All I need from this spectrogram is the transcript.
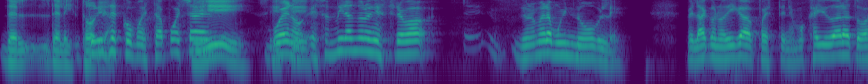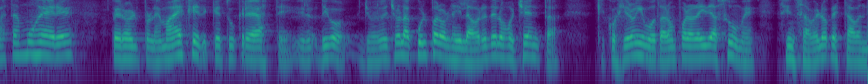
del- de la historia. Tú dices como está puesta. Sí, sí, bueno, sí. eso es mirándolo en extrema eh, de una manera muy noble. ¿Verdad? Que uno diga, pues tenemos que ayudar a todas estas mujeres, pero el problema es que, que tú creaste. Digo, yo le echo la culpa a los legisladores de los 80 que cogieron y votaron por la ley de Asume sin saber lo que estaban,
